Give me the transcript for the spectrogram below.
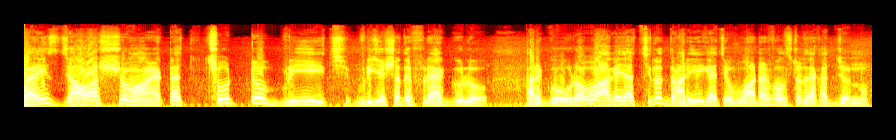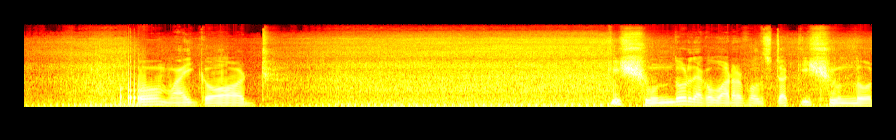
গাইস যাওয়ার সময় একটা ছোট্ট ব্রিজ ব্রিজের সাথে ফ্ল্যাগগুলো আর গৌরবও আগে যাচ্ছিল, দাঁড়িয়ে গেছে ওয়াটারফলসটা দেখার জন্য। ও মাই গড কি সুন্দর দেখো ওয়াটারফলসটা কি সুন্দর।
